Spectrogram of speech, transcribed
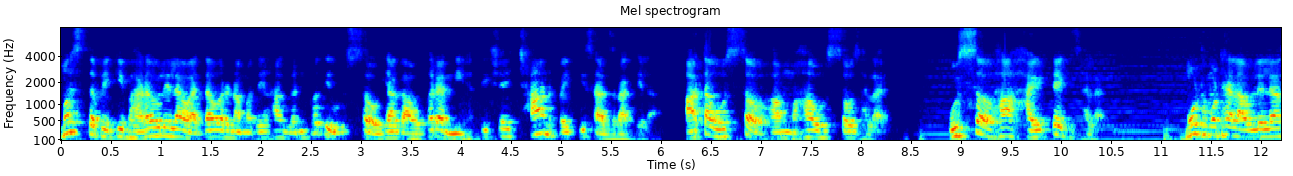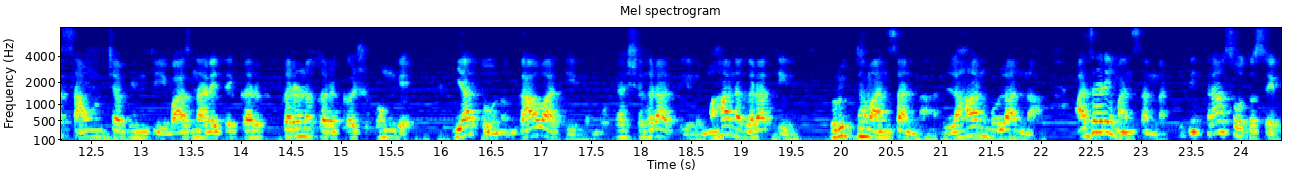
मस्तपैकी भारावलेल्या वातावरणामध्ये हा गणपती उत्सव या गावकऱ्यांनी अतिशय छान पैकी साजरा केला. आता उत्सव हा महाउत्सव झालाय. उत्सव हा हायटेक झालाय. मोठमोठ्या लावलेल्या साऊंडच्या भिंती वाजणारे ते कर कर्ण कर्कश भोंगे यातून गावातील मोठ्या शहरातील महानगरातील वृद्ध माणसांना लहान मुलांना आजारी माणसांना किती त्रास होत असेल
